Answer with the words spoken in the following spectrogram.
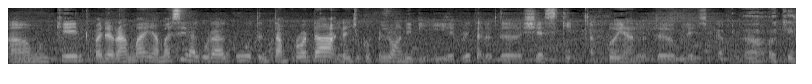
uh, mungkin kepada ramai yang masih ragu-ragu tentang produk dan juga peluang di BE. Boleh tak doktor share sikit apa yang doktor boleh cakap? Uh, okay,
